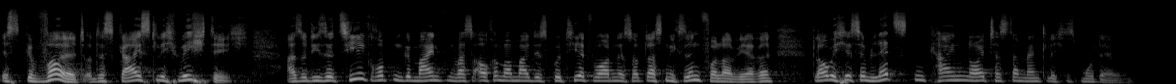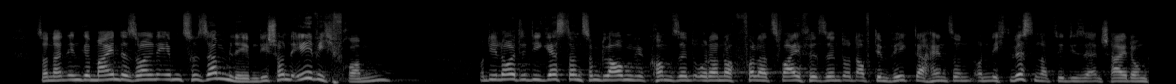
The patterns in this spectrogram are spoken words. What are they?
ist gewollt und ist geistlich wichtig. Also diese Zielgruppengemeinden, was auch immer mal diskutiert worden ist, ob das nicht sinnvoller wäre, glaube ich, ist im letzten kein neutestamentliches Modell, sondern in Gemeinde sollen eben zusammenleben, die schon ewig frommen und die Leute, die gestern zum Glauben gekommen sind oder noch voller Zweifel sind und auf dem Weg dahin sind und nicht wissen, ob sie diese Entscheidung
